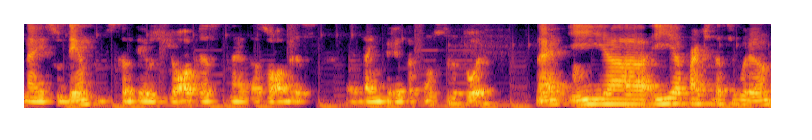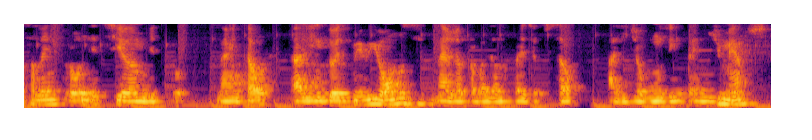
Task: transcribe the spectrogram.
né? isso dentro dos canteiros de obras, né? das obras é, da empresa construtora. Né? E, a, e a parte da segurança ela entrou nesse âmbito. Né? Então, ali em 2011, né, já trabalhando com a execução ali de alguns empreendimentos,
